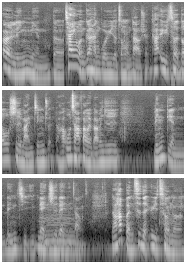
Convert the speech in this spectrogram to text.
二零年的蔡英文跟韩国瑜的总统大选，他预测都是蛮精准的，然后误差范围百分之零点零几以内之类的这样子。然后他本次的预测呢，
